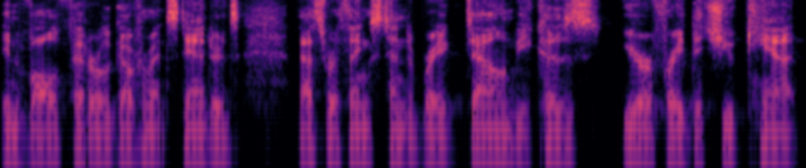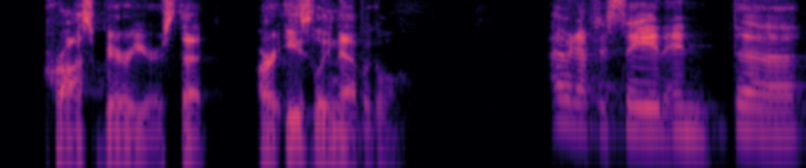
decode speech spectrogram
involve federal government standards, that's where things tend to break down because you're afraid that you can't cross barriers that are easily navigable. I would have to say it and the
